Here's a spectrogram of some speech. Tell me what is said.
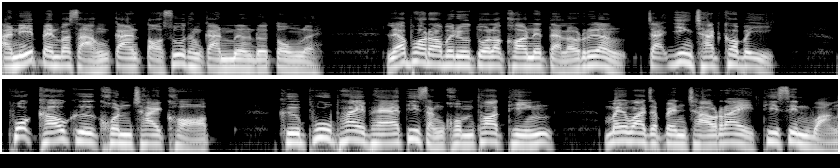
อันนี้เป็นภาษาของการต่อสู้ทางการเมืองโดยตรงเลย แล้วพอเราไปดูตัวละครในแต่ละเรื่องจะยิ่งชัดเข้าไปอีก พวกเขาคือคนชายขอบ คือผู้พ่ายแพ้ที่สังคมทอดทิ้ง ไม่ว่าจะเป็นชาวไร่ที่สิ้นหวัง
